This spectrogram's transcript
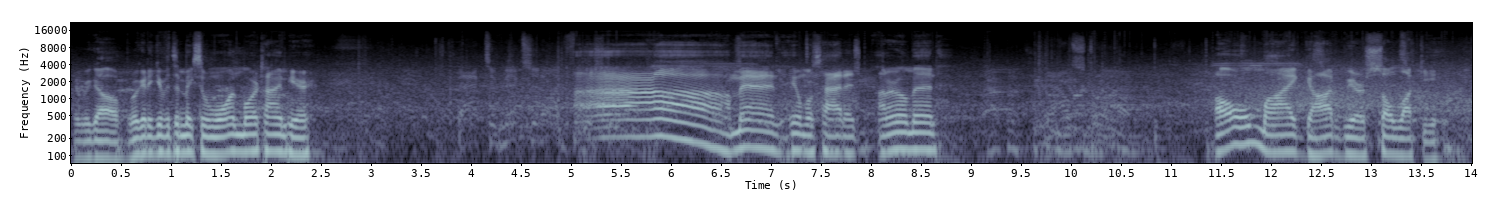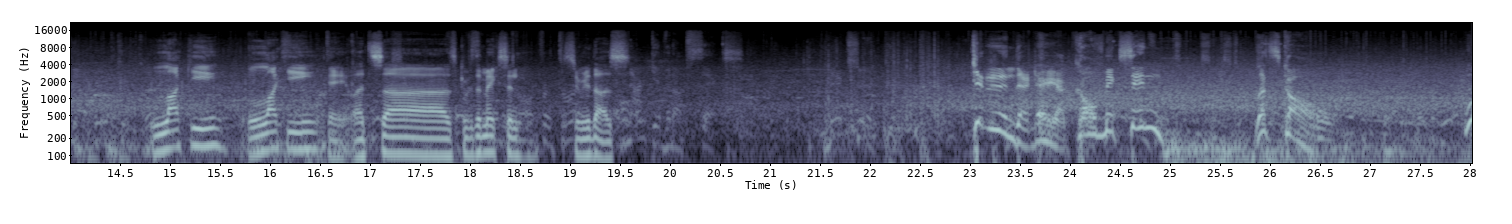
here we go. We're going to give it to Mixon one more time here. Ah, oh, man, he almost had it. I don't know, man. Oh, my God, we are so lucky. Lucky Lucky. Okay, let's uh let's give it to Mixon. See what he does. Get it in there. There you go, Mixon. Let's go. Woo!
